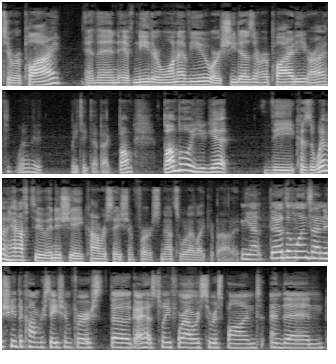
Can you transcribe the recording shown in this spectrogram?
to reply and then if neither one of you or she doesn't reply to you or i think let me, let me take that back. Bum, bumble you get the because the women have to initiate conversation first, and that's what I like about it. Yeah, they're the ones that initiate the conversation first. The guy has 24 hours to respond, and then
